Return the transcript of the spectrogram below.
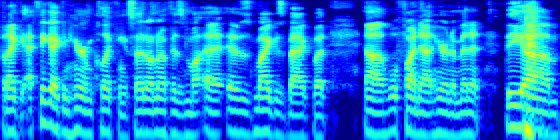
but I, I think I can hear him clicking. So I don't know if his mi- uh, if his mic is back, but uh, we'll find out here in a minute. The um,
